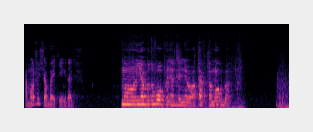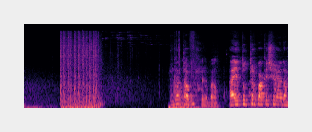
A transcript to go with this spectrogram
А можешь еще обойти их дальше? Ну, я буду в опене для него, а так-то мог бы. А, Готов. ли, был? А и тут трупак еще рядом.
